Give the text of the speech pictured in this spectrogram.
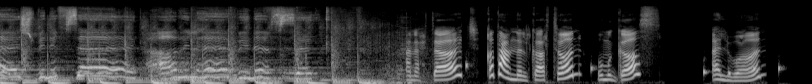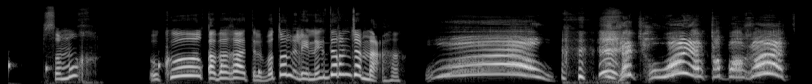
تخليهاش بنفسك؟ اعملها بنفسك. حنحتاج قطعة من الكرتون ومقص ألوان صمغ وكل قبغات البطل اللي نقدر نجمعها. واو! جت هواية القباغات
